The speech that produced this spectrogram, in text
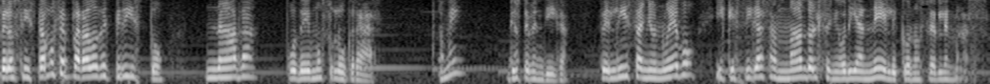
pero si estamos separados de Cristo, nada podemos lograr. Amén. Dios te bendiga. Feliz año nuevo y que sigas amando al Señor y anhele conocerle más.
